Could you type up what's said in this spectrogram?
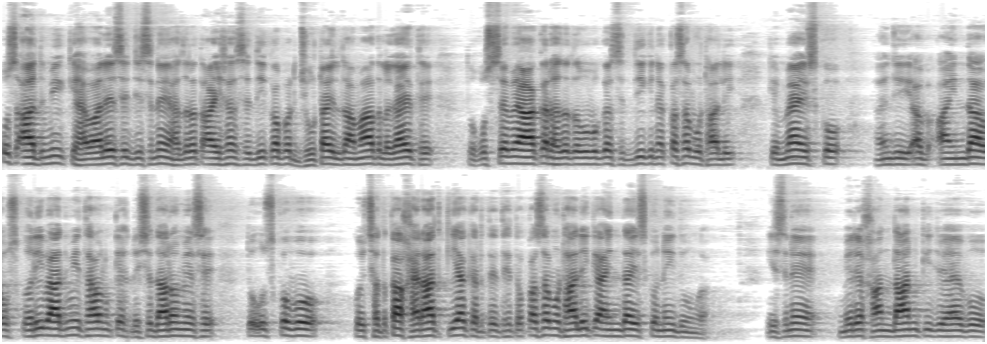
اس آدمی کے حوالے سے جس نے حضرت عائشہ صدیقہ پر جھوٹا الزامات لگائے تھے تو غصے میں آ کر حضرت ابو بکر صدیق نے قسم اٹھا لی کہ میں اس کو ہاں جی اب آئندہ اس غریب آدمی تھا، ان کے رشتہ داروں میں سے، تو اس کو وہ کوئی صدقہ خیرات کیا کرتے تھے، تو قسم اٹھا لی کہ آئندہ اس کو نہیں دوں گا۔ اس نے میرے خاندان کی جو ہے وہ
